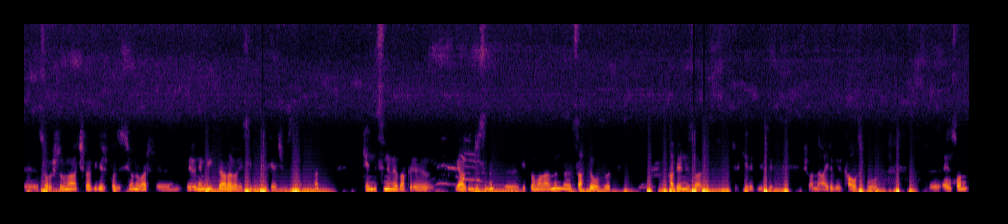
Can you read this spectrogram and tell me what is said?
e, soruşturma açılabilir pozisyonu var. E, ve önemli iddialar var eski bir büyükelçimiz tarafından. Kendisinin ve bak e, yardımcısının e, diplomalarının e, sahte olduğu haberiniz vardı. Türkiye'de büyük bir şu anda ayrı bir kaos bu. E, en son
